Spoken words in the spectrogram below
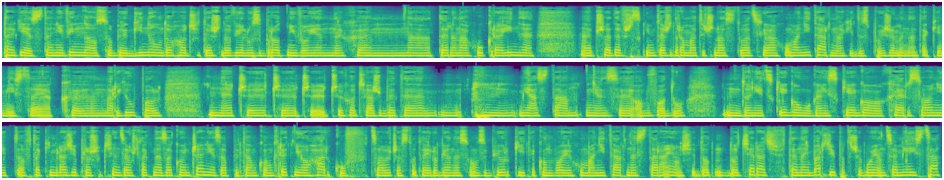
Tak jest, te niewinne osoby giną, dochodzi też do wielu zbrodni wojennych na terenach Ukrainy. E, przede wszystkim też dramatyczna sytuacja humanitarna, kiedy spojrzymy na takie miejsca jak e, Mariupol, czy, czy, czy, czy chociażby te miasta z obwodu donieckiego, ługańskiego, Hersonie. To w takim razie proszę księdza już tak na zakończenie zapytam konkretnie o Charków. Cały czas tutaj robione są zbiórki, te konwoje humanitarne starają się do, docierać w te najbardziej potrzebujące miejsca.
